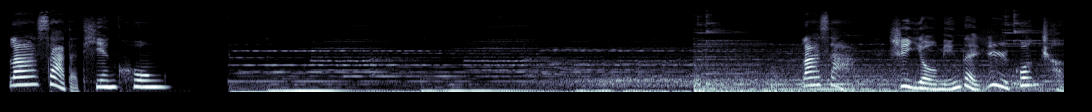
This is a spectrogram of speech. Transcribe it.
拉萨的天空。拉萨是有名的日光城，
